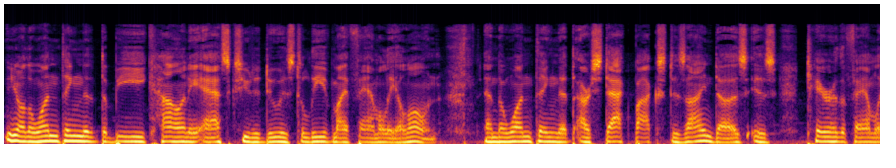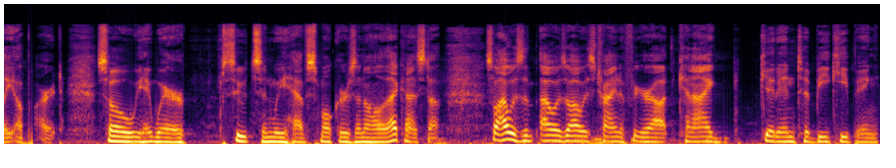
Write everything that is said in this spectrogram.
you know, the one thing that the bee colony asks you to do is to leave my family alone. And the one thing that our stack box design does is tear the family apart. So we wear suits and we have smokers and all of that kind of stuff. So I was I was always trying to figure out can I get into beekeeping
